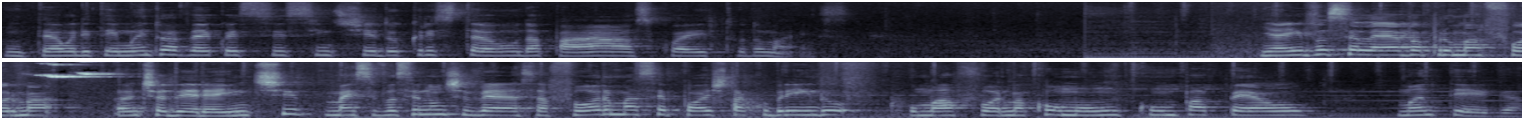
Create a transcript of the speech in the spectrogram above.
Então ele tem muito a ver com esse sentido cristão da Páscoa e tudo mais. E aí você leva para uma forma antiaderente, mas se você não tiver essa forma, você pode estar cobrindo uma forma comum com papel manteiga.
